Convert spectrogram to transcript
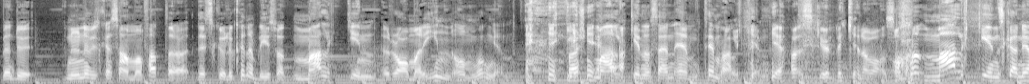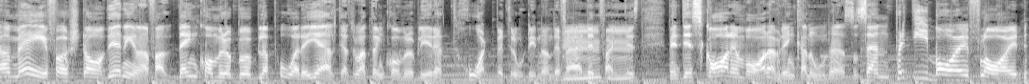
Men du, nu när vi ska sammanfatta då. Det skulle kunna bli så att Malkin ramar in omgången. Först Malkin och sen MT Malkin. Ja, skulle kunna vara så. Och Malkin ska ni ha med i första avdelningen i alla fall. Den kommer att bubbla på rejält. Jag tror att den kommer att bli rätt hårt betrodd innan det är färdigt faktiskt. Men det ska den vara, för det är en kanonhäst. Och sen Pretty Boy Floyd,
